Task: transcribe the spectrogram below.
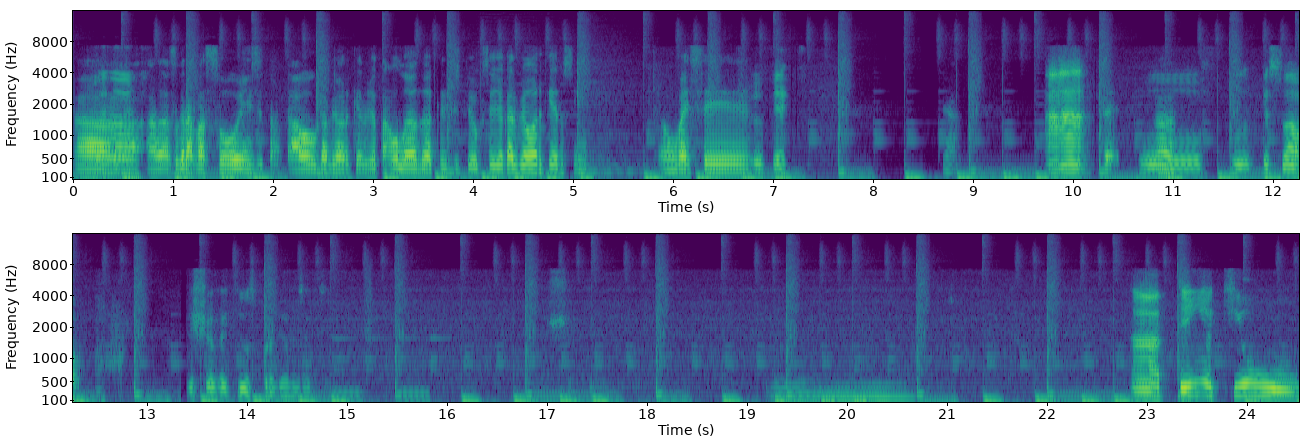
a- as gravações e tal. O Gavião Arqueiro já tá rolando. Eu acredito eu que seja Gavião Arqueiro, sim. Então vai ser. Deixa eu ver aqui. É. Ah, É. o, o- pessoal, deixa eu ver aqui os programas aqui. Hum. Ah, tem aqui o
